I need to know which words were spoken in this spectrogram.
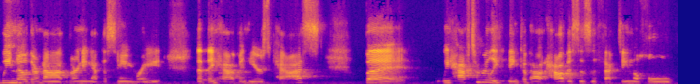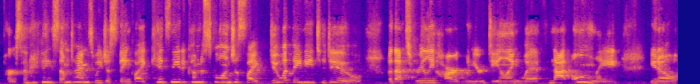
we know they're not learning at the same rate that they have in years past. But we have to really think about how this is affecting the whole person. I think sometimes we just think like kids need to come to school and just like do what they need to do. But that's really hard when you're dealing with not only, you know,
